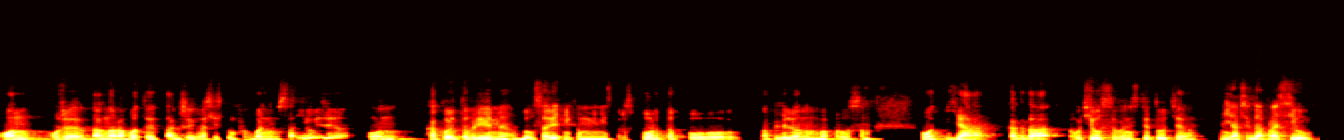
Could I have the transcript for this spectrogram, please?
Он уже давно работает также и в Российском футбольном союзе. Он какое-то время был советником министра спорта по определенным вопросам. Вот. Я, когда учился в институте, я всегда просил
